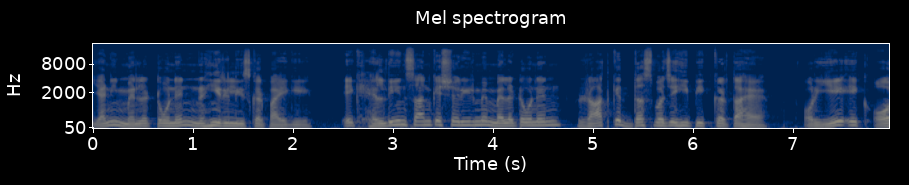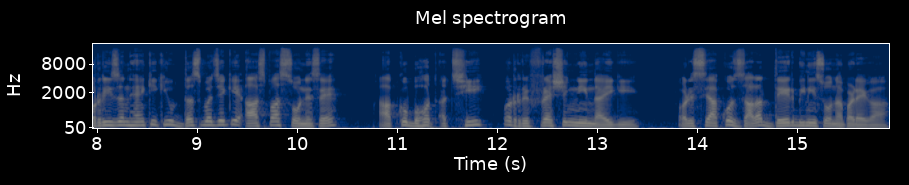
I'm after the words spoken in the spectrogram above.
यानी मेलेटोनिन नहीं रिलीज़ कर पाएगी। एक हेल्दी इंसान के शरीर में मेलेटोनिन रात के 10 बजे ही पीक करता है। और ये एक और रीज़न है कि क्यों 10 बजे के आसपास सोने से आपको बहुत अच्छी और रिफ्रेशिंग नींद आएगी। और इससे आपको ज़्यादा देर भी नहीं सोना पड़ेगा।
